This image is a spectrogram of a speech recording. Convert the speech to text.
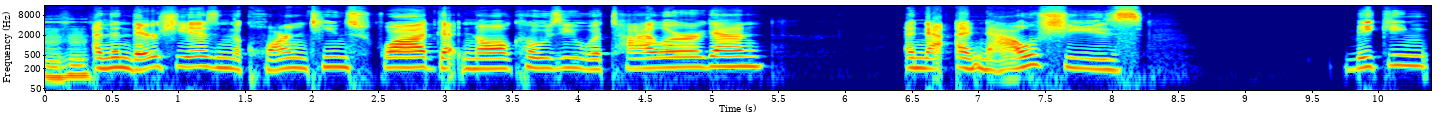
Mm-hmm. And then there she is in the quarantine squad getting all cozy with Tyler again. And now, and now she's making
